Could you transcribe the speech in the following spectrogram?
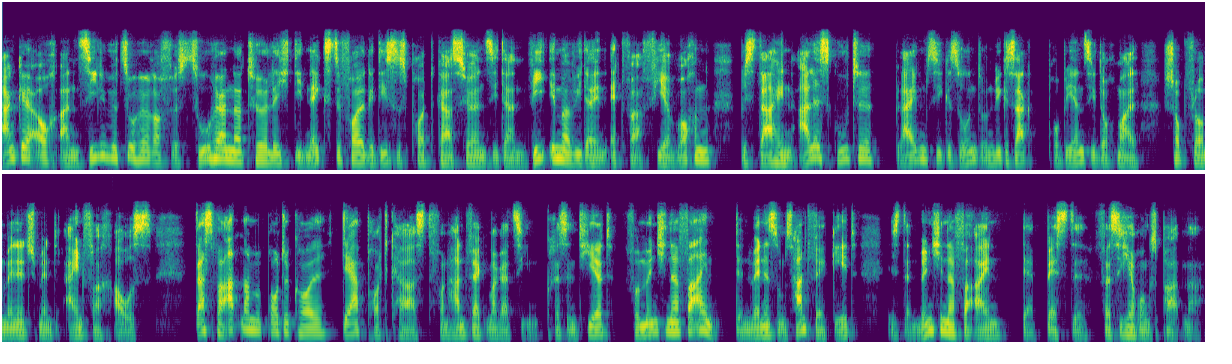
Danke auch an Sie, liebe Zuhörer, fürs Zuhören natürlich. Die nächste Folge dieses Podcasts hören Sie dann wie immer wieder in etwa vier Wochen. Bis dahin alles Gute, bleiben Sie gesund und wie gesagt, probieren Sie doch mal Shopfloor Management einfach aus. Das war Abnahmeprotokoll, der Podcast von Handwerk Magazin, präsentiert vom Münchner Verein. Denn wenn es ums Handwerk geht, ist der Münchner Verein der beste Versicherungspartner.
